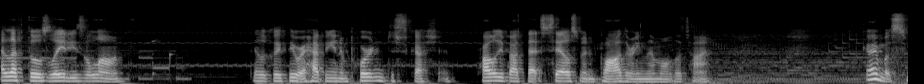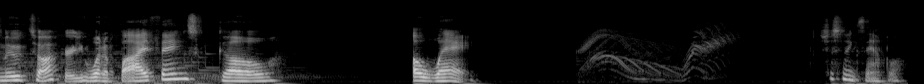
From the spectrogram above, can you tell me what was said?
I left those ladies alone. They looked like they were having an important discussion. Probably about that salesman bothering them all the time. I'm a smooth talker. You want to buy things? Go away. It's just an example.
